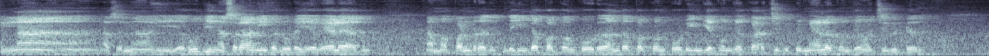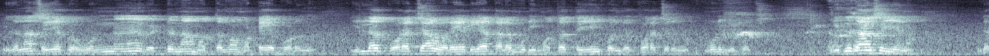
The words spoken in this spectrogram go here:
எல்லாம் நசன யகுதி நசராணிகளுடைய வேலை அது. நம்ம பண்ணுறது இந்த இந்த பக்கம் கோடு அந்த பக்கம் கோடு இங்கே கொஞ்சம் கரைச்சிக்கிட்டு மேலே கொஞ்சம் வச்சுக்கிட்டு இதெல்லாம் செய்ய ஒன்று வெட்டுனா மொத்தமாக மொட்டையை போடுங்க. இல்லை குறைச்சா ஒரேடியாக தலைமுடி மொத்தத்தையும் கொஞ்சம் குறைச்சிருங்க. முடிஞ்சு போச்சு. இதுதான் செய்யணும். இந்த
